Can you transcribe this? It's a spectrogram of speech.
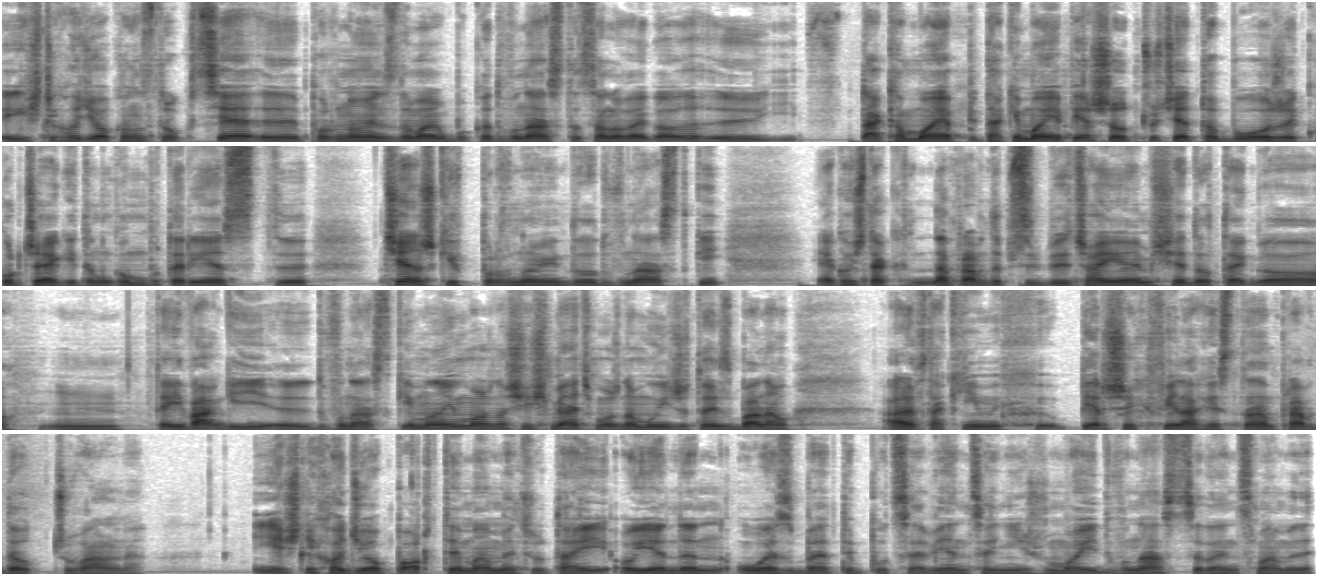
jeśli chodzi o konstrukcję, y, porównując do MacBooka 12-calowego, y, taka moja, takie moje pierwsze odczucie to było, że kurczę, jaki ten komputer jest ciężki w porównaniu do 12. Jakoś tak naprawdę przyzwyczaiłem się do tego, mm, tej wagi 12. No i można się śmiać, można mówić, że to jest banał, ale w takich pierwszych chwilach jest to naprawdę odczuwalne. Jeśli chodzi o porty, mamy tutaj o jeden USB typu C więcej niż w mojej 12, więc mamy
